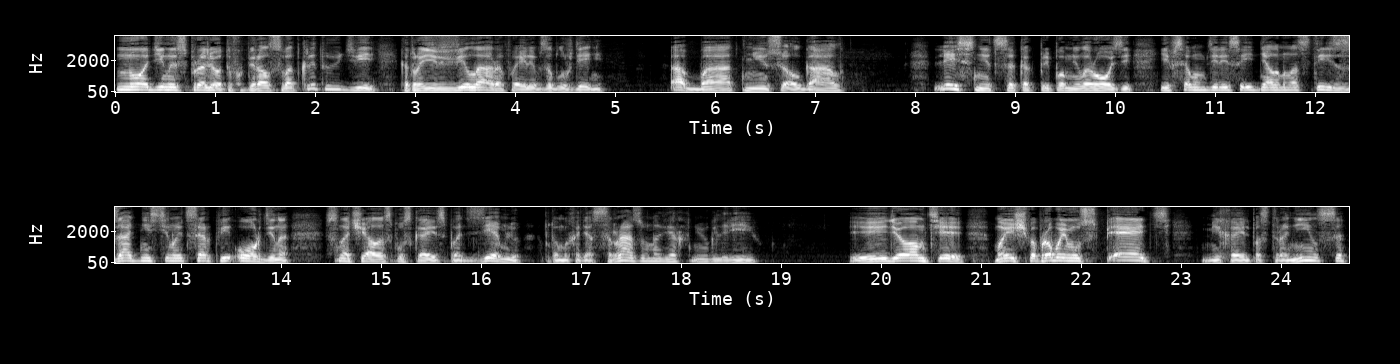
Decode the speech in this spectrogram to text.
но один из пролетов упирался в открытую дверь, которая и ввела Рафаэля в заблуждение. Аббат не солгал. Лестница, как припомнила Рози, и в самом деле соединяла монастырь с задней стеной церкви ордена, сначала спускаясь под землю, а потом выходя сразу на верхнюю галерею. «Идемте, мы еще попробуем успеть!» Михаил постранился,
